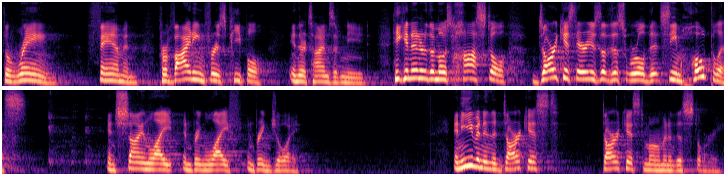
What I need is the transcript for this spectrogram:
The rain, famine, providing for his people in their times of need. He can enter the most hostile, darkest areas of this world that seem hopeless and shine light and bring life and bring joy. And even in the darkest, darkest moment of this story,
